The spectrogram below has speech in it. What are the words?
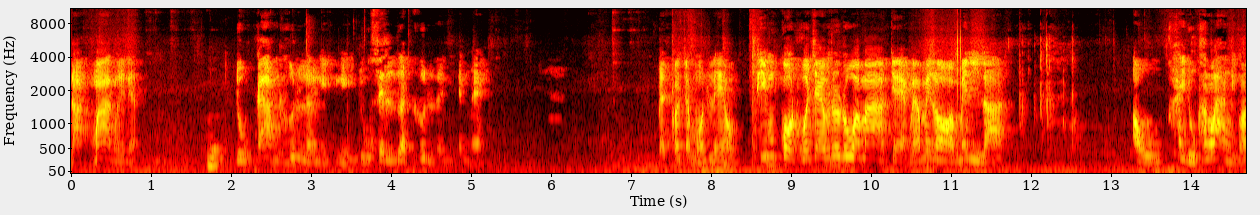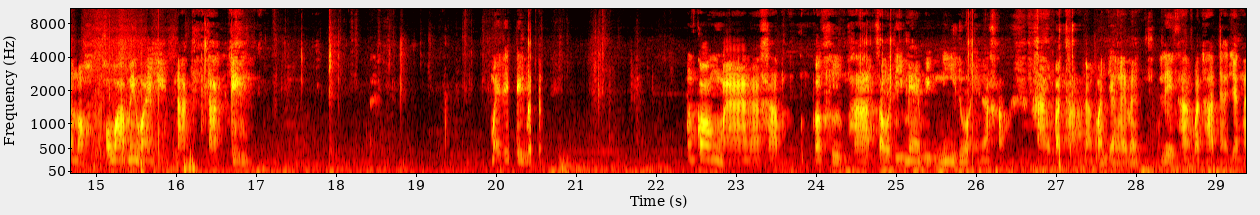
หนักมากเลยเนี่ย ดูกล้ามขึ้นเลยนี่นี่ดูเส้นเลือดขึ้นเลยเห็นไหมแบตก็จะหมดแล้ว พิมพ์กดหัวใจรัวๆมา แจกแล้วไม่รอไม่ลีลา เอาให้ดูข้างล่างดีกว่าเนาะเพราะว่าไม่ไหว หนักหนักจริง ไม่ได้เลยตั้งกล้องมานะครับ ก็คือพลาดสวัสดีแม่วินนี่ด้วยนะครับ หางประทัดอะมันยังไงไหมเลขหางประทัดอะยังไง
